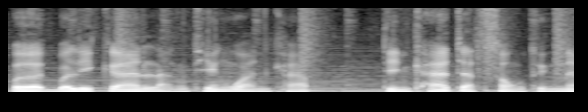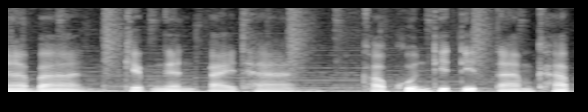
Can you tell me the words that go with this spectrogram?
เปิดบริการหลังเที่ยงวันครับ สินค้าจัดส่งถึงหน้าบ้าน เก็บเงินปลายทาง ขอบคุณที่ติดตามครับ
